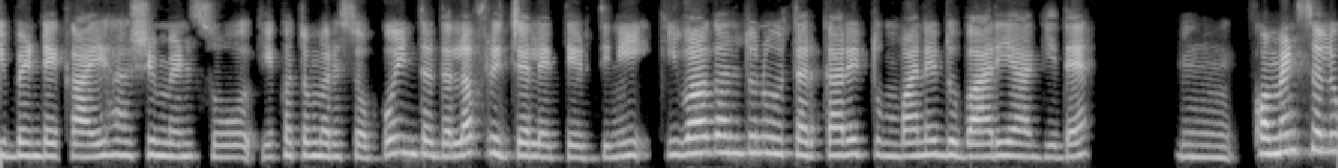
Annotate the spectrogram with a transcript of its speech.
ಈ ಬೆಂಡೆಕಾಯಿ, ಹಸಿಮೆಣಸು ಕೊತ್ತಂಬರಿ ಸೊಪ್ಪು ಇಂಥದ್ದೆಲ್ಲ ಫ್ರಿಜ್ಜಲ್ಲಿ ಎತ್ತಿಡ್ತೀನಿ ಇವಾಗಂತೂ ತರಕಾರಿ ತುಂಬಾನೇ ದುಬಾರಿ ಆಗಿದೆ. ಹ್ಮ್ ಕಾಮೆಂಟ್ಸ್ ಅಲ್ಲೂ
